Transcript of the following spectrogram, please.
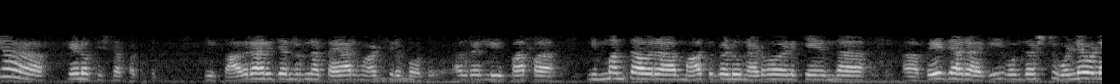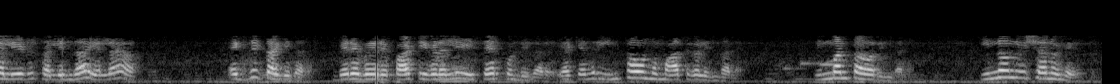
ವಿಷಯ ಹೇಳೋಕ್ ಇಷ್ಟಪಡ್ತೀನಿ. ಈ ಸಾವಿರಾರು ಜನರನ್ನ ತಯಾರು ಮಾಡಿಸಿರ್ಬೋದು. ಅದರಲ್ಲಿ ಪಾಪ ನಿಮ್ಮಂತವರ ಮಾತುಗಳು, ನಡವಳಿಕೆಯಿಂದ ಬೇಜಾರಾಗಿ ಒಂದಷ್ಟು ಒಳ್ಳೆ ಒಳ್ಳೆ ಲೀಡರ್ಸ್ ಅಲ್ಲಿಂದ ಎಲ್ಲ ಎಕ್ಸಿಟ್ ಆಗಿದ್ದಾರೆ. ಬೇರೆ ಬೇರೆ ಪಾರ್ಟಿಗಳಲ್ಲಿ ಸೇರ್ಕೊಂಡಿದ್ದಾರೆ. ಯಾಕೆಂದ್ರೆ ಇಂಥ ಒಂದು ಮಾತುಗಳಿಂದಾನೆ, ನಿಮ್ಮಂತವರಿಂದಾನೆ. ಇನ್ನೊಂದು ವಿಷಯನೂ ಹೇಳ್ತೀನಿ.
